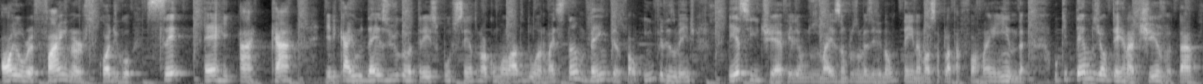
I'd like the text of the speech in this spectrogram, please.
Oil Refiners, código CRAK, ele caiu 10,3% no acumulado do ano. Mas também, pessoal, infelizmente, esse ETF ele é um dos mais amplos, mas ele não tem na nossa plataforma ainda. O que temos de alternativa, tá?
